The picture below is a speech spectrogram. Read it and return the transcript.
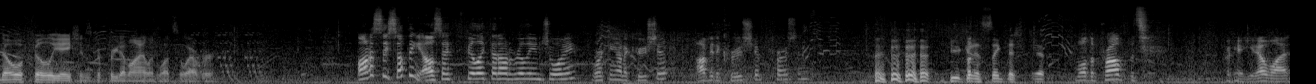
No affiliations to Freedom Island whatsoever. Honestly, something else I feel like that I would really enjoy working on a cruise ship. I'll be the cruise ship person. You're gonna sink the ship. Well, the problem. okay, you know what?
